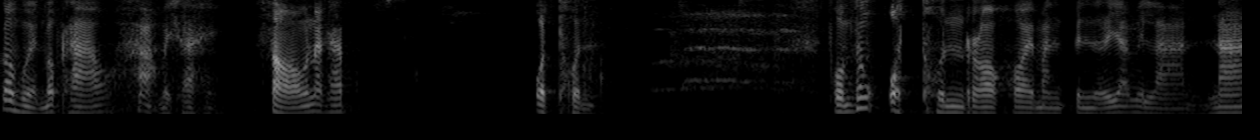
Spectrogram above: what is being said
ก็เหมือนมะพร้าวอ้าวไม่ใช่สองนะครับ อดทน ผมต้องอดทนรอคอยมันเป็นระยะเวลานา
